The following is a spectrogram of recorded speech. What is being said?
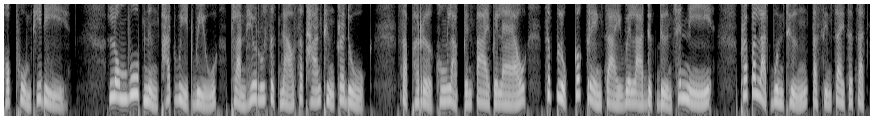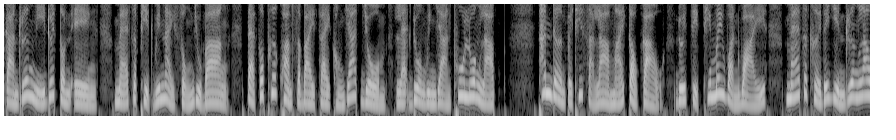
ภพภูมิที่ดี ลมวูบหนึ่งพัดหวีดหวิว พลันให้รู้สึกหนาวสะท้านถึงกระดูก สับเผลอคงหลับเป็นตายไปแล้ว จะปลุกก็เกรงใจเวลาดึกดื่นเช่นนี้ พระประหลัดบุญถึงตัดสินใจจะจัดการเรื่องนี้ด้วยตนเอง แม้จะผิดวินัยสงฆ์อยู่บ้าง แต่ก็เพื่อความสบายใจของญาติโยม และดวงวิญญาณผู้ล่วงลับท่านเดินไปที่ศาลาไม้เก่าๆ โดยจิตที่ไม่หวั่นไหว แม้จะเคยได้ยินเรื่องเล่า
